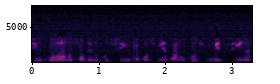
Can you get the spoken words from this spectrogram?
cinco anos fazendo cursinho para conseguir entrar num curso de medicina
